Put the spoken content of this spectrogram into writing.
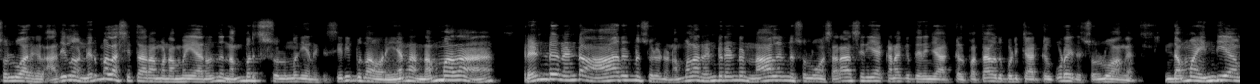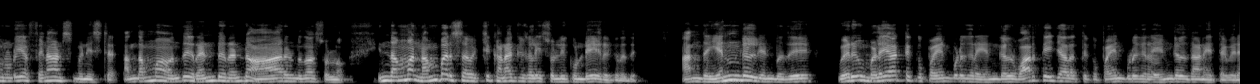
சொல்வார்கள் அதிலும் நிர்மலா சீதாராமன் அம்மையார் வந்து நம்பர்ஸ் சொல்லும்போது எனக்கு சிரிப்பு தான் வரும். ஏன்னா நம்ம தான் ரெண்டு ரெண்டு ஆறுன்னு சொல்லணும் நம்மலாம் ரெண்டு ரெண்டு நாலுன்னு சொல்லுவோம். சராசரியா கணக்கு தெரிஞ்ச ஆட்கள் பத்தாவது படிச்ச ஆட்கள் கூட இதை சொல்லுவாங்க. இந்த அம்மா இந்தியாவினுடைய பினான்ஸ் மினிஸ்டர் அந்த அம்மா வந்து ரெண்டு ரெண்டு ஆறுன்னு தான் சொல்லும். இந்த அம்மா நம்பர்ஸை வச்சு கணக்குகளை சொல்லிக்கொண்டே இருக்கிறது. அந்த எண்கள் என்பது வெறும் விளையாட்டுக்கு பயன்படுகிற எண்கள் வார்த்தை ஜாலத்துக்கு பயன்படுகிற எண்கள் தானே தவிர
